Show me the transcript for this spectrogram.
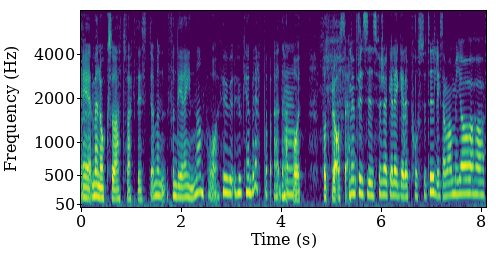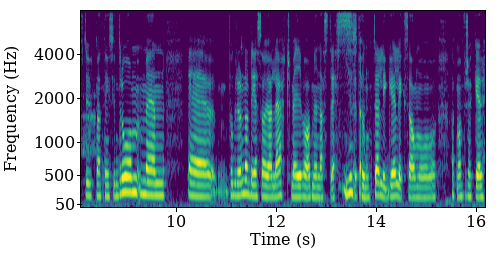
Eh, men också att faktiskt ja, men fundera innan på hur, hur kan jag berätta det här Mm. på, ett, på ett bra sätt. Men precis, försöka lägga det positivt. Liksom. Ja, men jag har haft utmattningssyndrom men eh, på grund av det så har jag lärt mig var mina stresspunkter ligger. Liksom, och att man försöker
